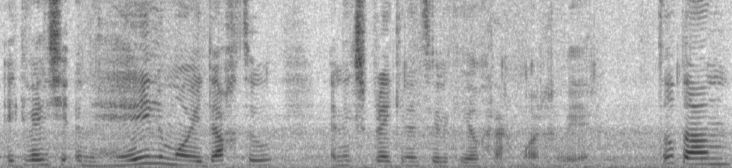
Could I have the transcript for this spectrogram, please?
Ik wens je een hele mooie dag toe. En ik spreek je natuurlijk heel graag morgen weer. Tot dan!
